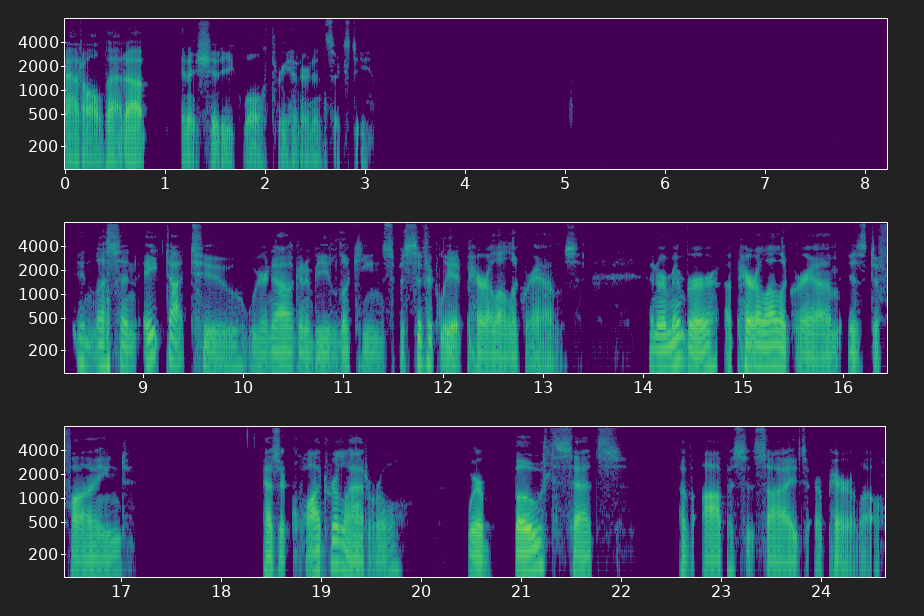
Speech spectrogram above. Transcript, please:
add all that up, and it should equal 360. In lesson 8.2, we're now going to be looking specifically at parallelograms. And remember, a parallelogram is defined as a quadrilateral where both sets of opposite sides are parallel.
